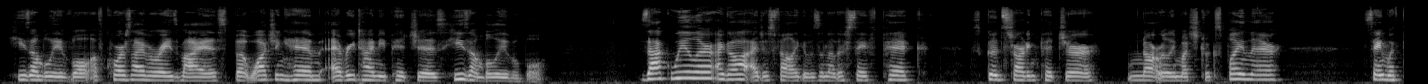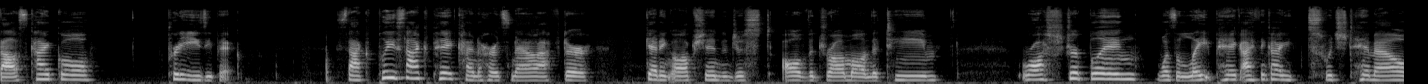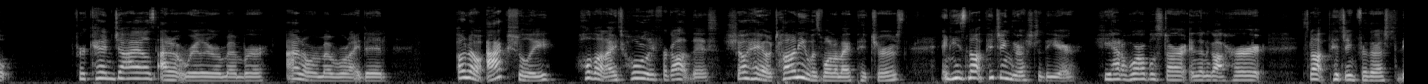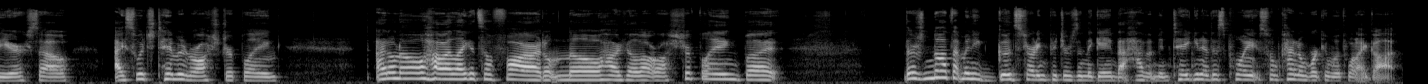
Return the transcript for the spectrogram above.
He's unbelievable. Of course, I have a Rays bias, but watching him every time he pitches, he's unbelievable. Zack Wheeler, I got. I just felt like it was another safe pick. It's good starting pitcher. Not really much to explain there. Same with Dallas Keuchel. Pretty easy pick. Zach Plesac pick kind of hurts now after getting optioned and just all the drama on the team. Ross Stripling was a late pick. I think I switched him out for Ken Giles. I don't really remember. I don't remember what I did. Oh no, actually, Hold on, I totally forgot this. Shohei Ohtani was one of my pitchers, and he's not pitching the rest of the year. He had a horrible start and then got hurt. It's not pitching for the rest of the year, so I switched him and Ross Stripling. I don't know how I like it so far. I don't know how I feel about Ross Stripling, but there's not that many good starting pitchers in the game that haven't been taken at this point, so I'm kind of working with what I got.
